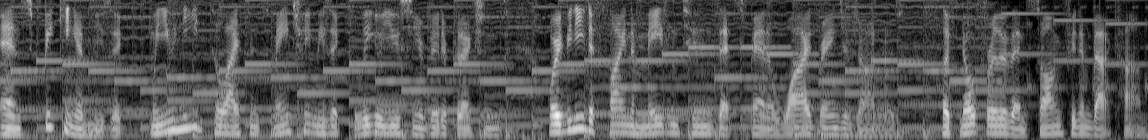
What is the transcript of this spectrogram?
And speaking of music, when you need to license mainstream music for legal use in your video productions, or if you need to find amazing tunes that span a wide range of genres, look no further than songfreedom.com.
